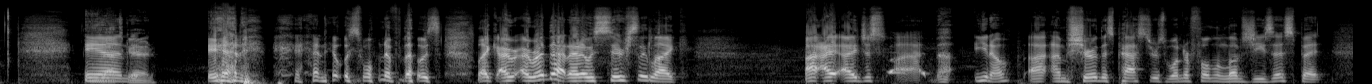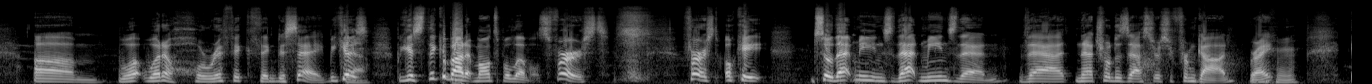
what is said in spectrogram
And that's good. and and it was one of those like I, I read that and I was seriously like I I, I just uh, you know I, I'm sure this pastor's wonderful and loves Jesus but um what what a horrific thing to say because Yeah. because think about it multiple levels first first okay so that means that means then that natural disasters are from God, right?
